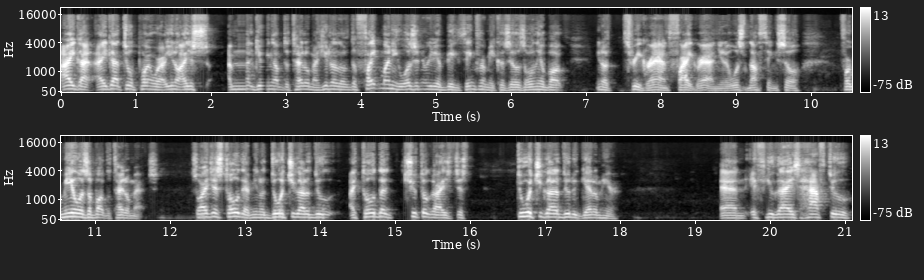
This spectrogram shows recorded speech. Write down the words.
I got I got to a point where you know I just I'm not giving up the title match. You know, the, the fight money wasn't really a big thing for me because it was only about you know three grand, five grand. You know, it was nothing. So for me, it was about the title match. So I just told them, you know, do what you got to do. I told the Shooto guys, just do what you got to do to get them here. And if you guys have to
